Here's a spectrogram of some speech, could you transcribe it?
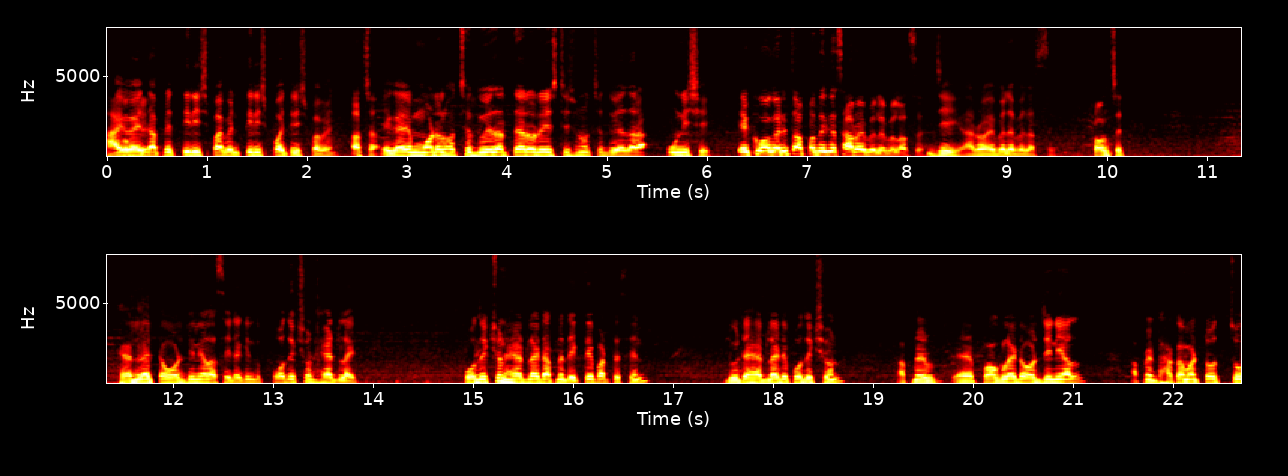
হাইওয়েতে আপনি তিরিশ পাবেন তিরিশ পঁয়ত্রিশ পাবেন। আচ্ছা। এই গাড়ির মডেল হচ্ছে দুই হাজার তেরো রেজিস্ট্রেশন হচ্ছে দুই হাজার উনিশে। একুয়া গাড়ি তো আপনাদের কাছে আরও অ্যাভেলেবেল আছে? জি আরও অ্যাভেলেবেল আছে। ফ্রন্ট সেট হেডলাইটটা অরিজিনাল আছে এটা কিন্তু প্রজেকশন হেডলাইট প্রজেকশন হেডলাইট আপনি দেখতে পারতেছেন। দুইটা হেডলাইটে প্রজেকশন আপনার পগ লাইট অরিজিনাল আপনার ঢাকা মেট্রো চৌ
